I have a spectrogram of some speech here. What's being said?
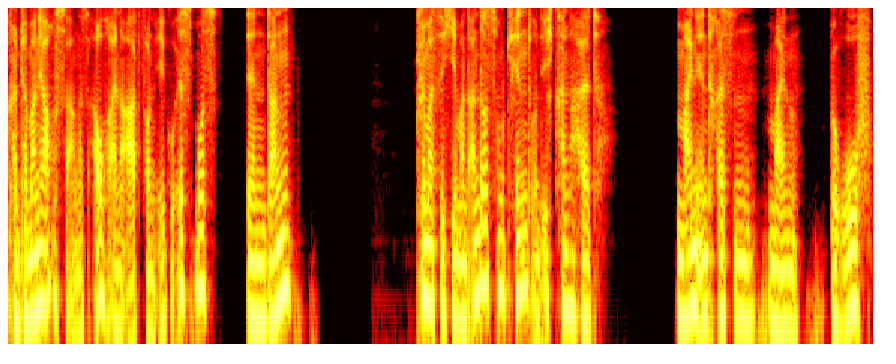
Könnte man ja auch sagen, ist auch eine Art von Egoismus, denn dann kümmert sich jemand anderes um Kind und ich kann halt meine Interessen, meinen Beruf,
